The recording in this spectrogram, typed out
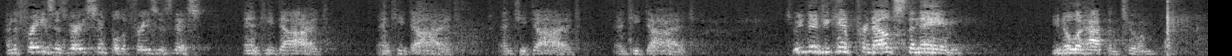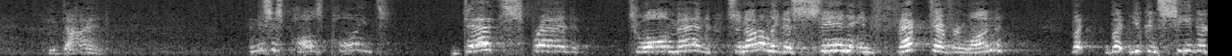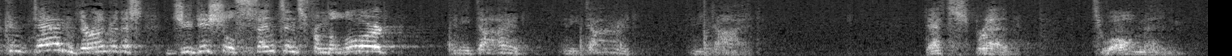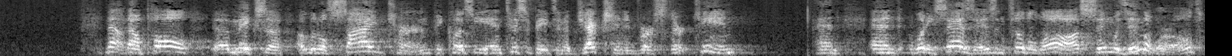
And the phrase is very simple. The phrase is this and he died, and he died, and he died, and he died. So even if you can't pronounce the name, you know what happened to him. He died. And this is Paul's point. Death spread to all men. So not only does sin infect everyone, but, but you can see they're condemned. They're under this judicial sentence from the Lord. And he died and he died, and he died. Death spread to all men. Now, now Paul uh, makes a, a little side turn because he anticipates an objection in verse 13. And, and what he says is, until the law, sin was in the world,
